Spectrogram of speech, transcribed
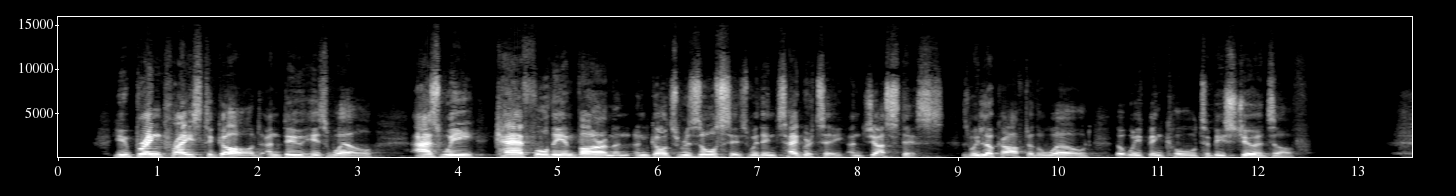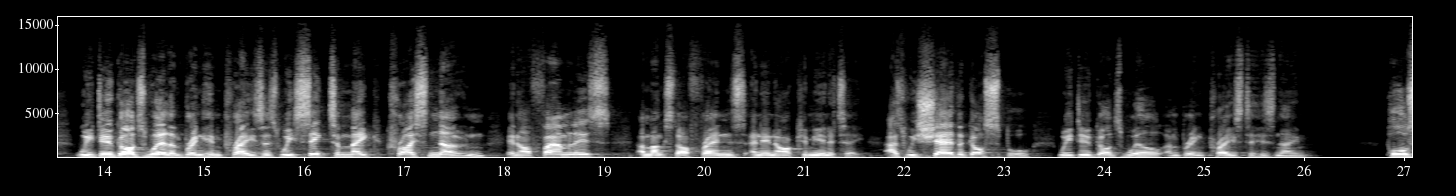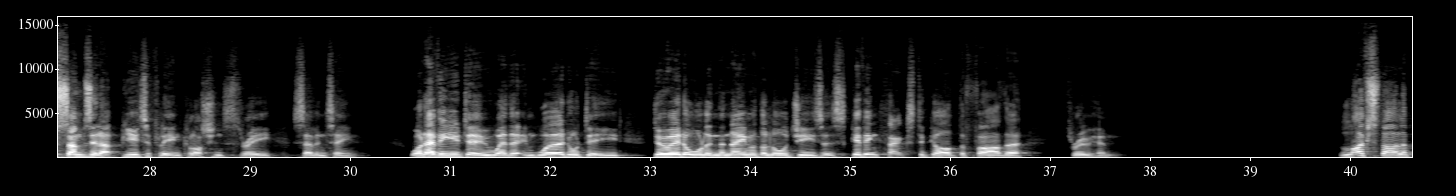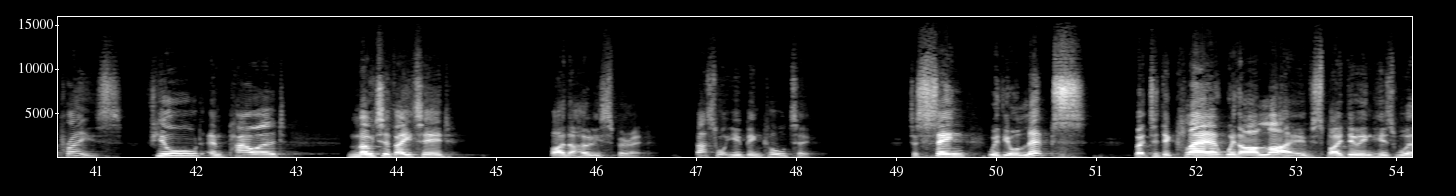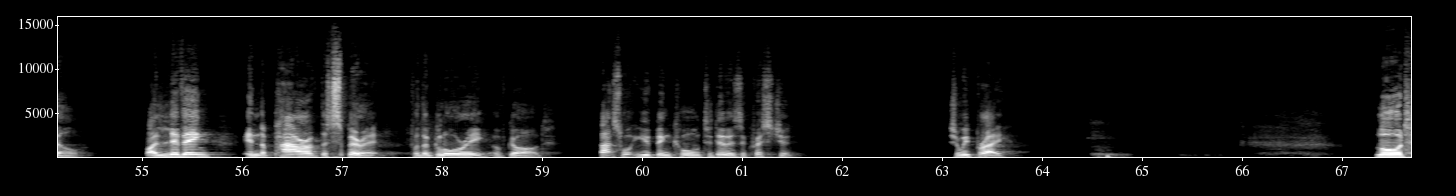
You bring praise to God and do his will as we care for the environment and God's resources with integrity and justice, as we look after the world that we've been called to be stewards of. We do God's will and bring him praise as we seek to make Christ known in our families, amongst our friends and in our community. As we share the gospel, we do God's will and bring praise to his name. Paul sums it up beautifully in Colossians 3 17. Whatever you do, whether in word or deed, do it all in the name of the Lord Jesus, giving thanks to God the Father through him. Lifestyle of praise, fueled, empowered, motivated by the Holy Spirit. That's what you've been called to to sing with your lips, but to declare with our lives by doing His will, by living in the power of the Spirit for the glory of God. That's what you've been called to do as a Christian. Shall we pray? Lord,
